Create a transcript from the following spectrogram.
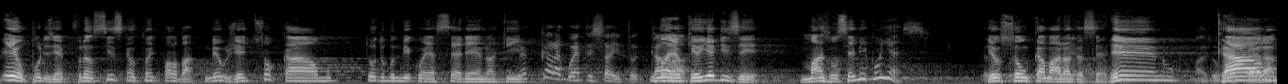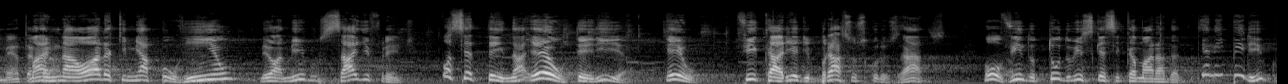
Eu, por exemplo, Francisco Antônio de Paulo Barco, meu jeito, sou calmo, todo mundo me conhece sereno aqui. O cara aguenta isso aí. Todo, Não é o que eu ia dizer, mas você me conhece. Eu sou um camarada sereno, Mas calmo, é mas bravo. na hora que me apurrinham, meu amigo, sai de frente. Você tem, na... eu teria, eu ficaria de braços cruzados, ouvindo tudo isso que esse camarada tem nem perigo.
